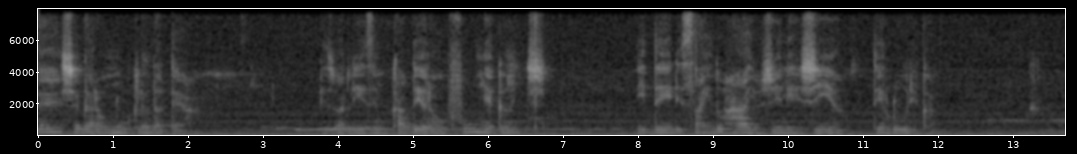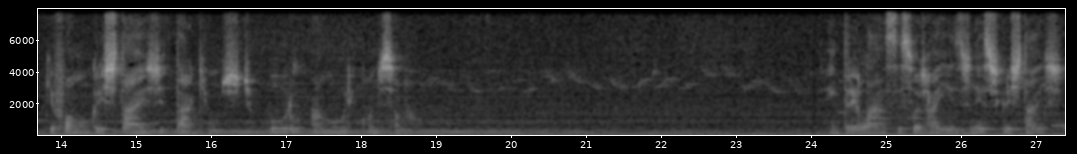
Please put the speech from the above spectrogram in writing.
Até chegar ao núcleo da Terra. Visualize um caldeirão fumegante e dele saindo raios de energia telúrica que formam cristais de táquions de puro amor incondicional. Entrelace suas raízes nesses cristais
